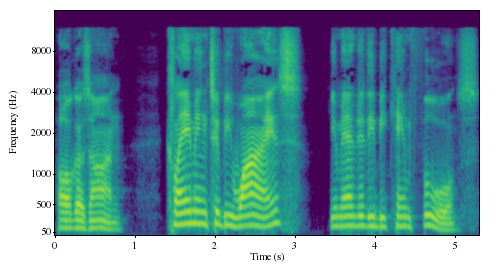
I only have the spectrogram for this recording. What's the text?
Paul goes on claiming to be wise, humanity became fools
